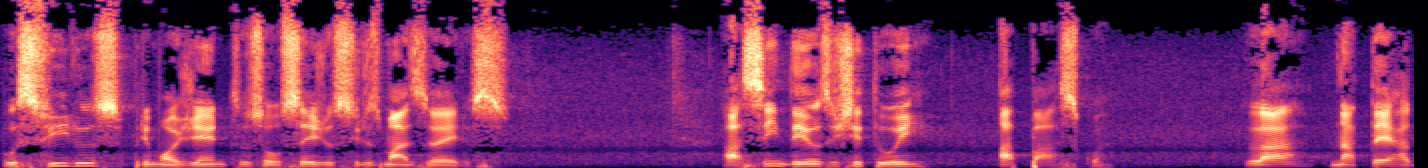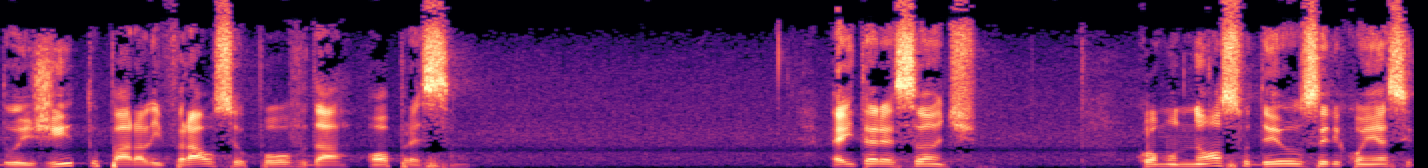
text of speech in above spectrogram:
os filhos primogênitos, ou seja, os filhos mais velhos. Assim Deus institui a Páscoa, lá na terra do Egito, para livrar o seu povo da opressão. É interessante como nosso Deus, ele conhece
